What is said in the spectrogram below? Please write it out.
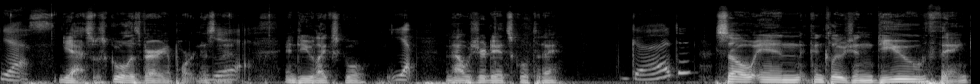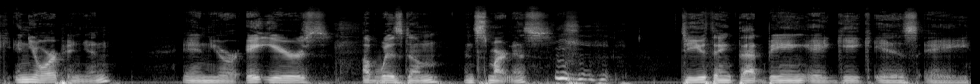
yes. Yeah, so school is very important, isn't Yes. it? And do you like school? Yep. And how was your day at school today? Good. So, in conclusion, do you think, in your opinion, in your eight years of wisdom and smartness, do you think that being a geek is a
